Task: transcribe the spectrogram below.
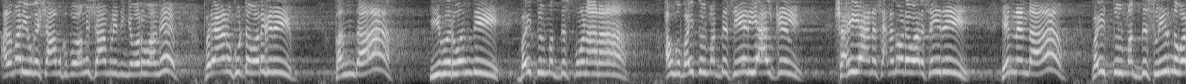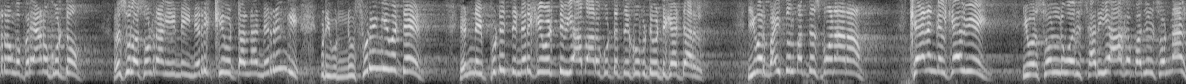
அது மாதிரி இவங்க ஷாமுக்கு போவாங்க ஷாமில் நீங்க வருவாங்க. பிரயாண கூட்டம் வருகுது. வந்தா இவர் வந்து பைத்துல் மக்தஸ் போனாரா? அவங்க பைத்துல் மக்தஸ் ஏறிய ஆட்கள் ஷஹியான சனதோட வர செய்தி என்னண்டா? பைத்துல் மக்தஸ்ல இருந்து வர்றவங்க பிரயாண கூட்டம். ரசூலா சொல்றாங்க என்னை நெருக்கி விட்டால் நான் நெருங்கி இப்படி சுருங்கி விட்டேன். என்னை பிடித்து நெருக்கி விட்டு வியாபார கூட்டத்தை கூப்பிட்டு விட்டு கேட்டார்கள். இவர் பைத்துல் மக்தஸ் போனாராம். கேளுங்கள் கேள்வியை. இவர் சொல்லுவது சரியாக பதில் சொன்னால்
